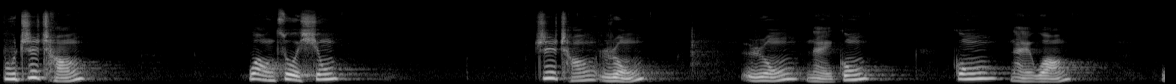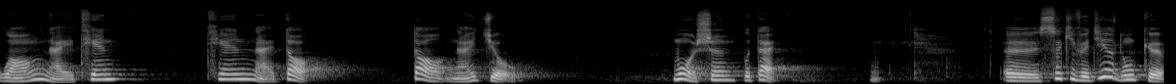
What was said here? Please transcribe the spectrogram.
不知常，妄作凶。知常容，容乃公，公乃王，王乃天， 天乃道，道乃久，莫生不殆。Euh, ce qui veut dire donc euh,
